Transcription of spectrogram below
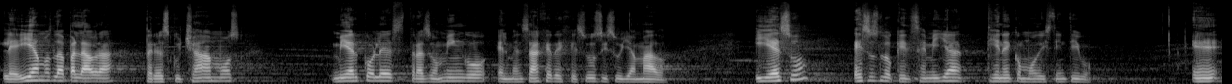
leíamos la palabra, pero escuchábamos miércoles tras domingo el mensaje de Jesús y su llamado. Y eso, eso es lo que Semilla tiene como distintivo. Eh,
